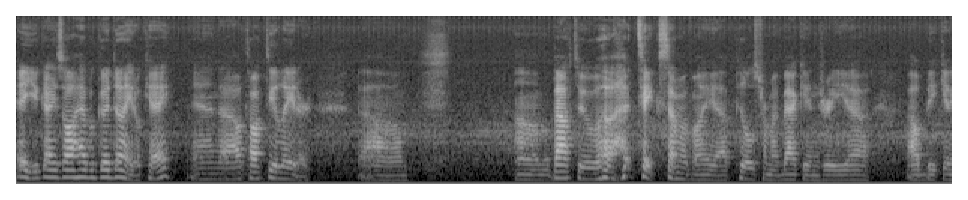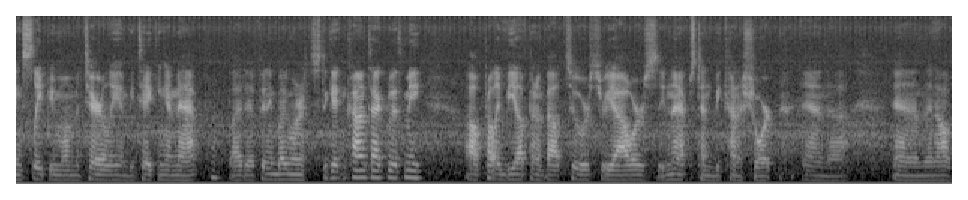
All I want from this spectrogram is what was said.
hey, you guys all have a good night. Okay? And I'll talk to you later. Um, about to uh, take some of my uh, pills for my back injury. Uh, I'll be getting sleepy momentarily and be taking a nap. But if anybody wants to get in contact with me, I'll probably be up in about two or three hours. The naps tend to be kind of short, and uh, and then I'll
